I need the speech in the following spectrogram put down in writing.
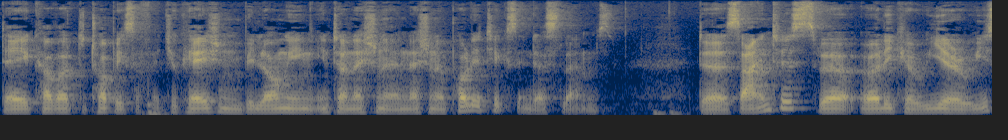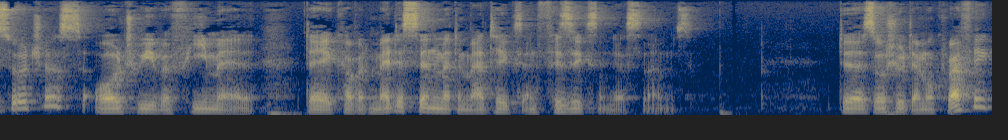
They covered the topics of education, belonging, international and national politics in their slams. The scientists were early career researchers, all three were female. They covered medicine, mathematics, and physics in their slams. The socio-demographic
